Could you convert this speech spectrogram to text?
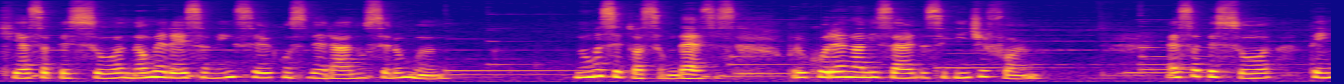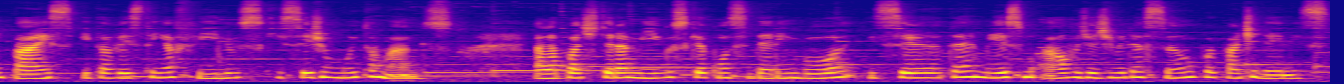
que essa pessoa não mereça nem ser considerada um ser humano. Numa situação dessas, procure analisar da seguinte forma: essa pessoa tem pais e talvez tenha filhos que sejam muito amados. Ela pode ter amigos que a considerem boa e ser até mesmo alvo de admiração por parte deles.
